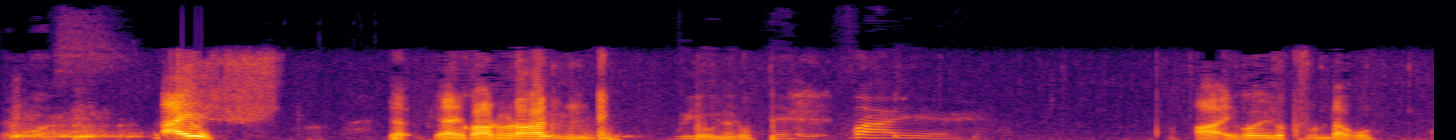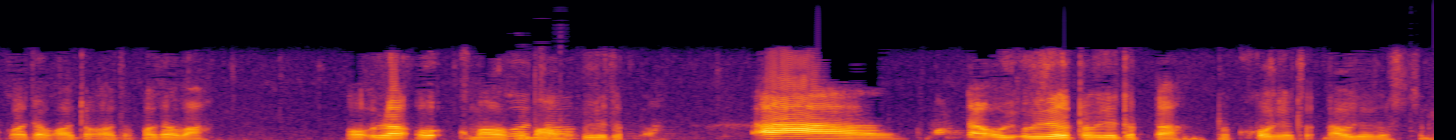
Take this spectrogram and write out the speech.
레버스. 나이스 야, 야, 이거 안 올라가지는데? 여기로? 아, 이거 이렇게 본다고? 꺼져, 꺼져, 꺼져, 꺼져봐. 어, 올라, 어, 고마워, 고마워. 꺼져. 올려줬다. 아 고맙다, 올- 올려줬다, 올려줬다. 덕구 올려줬다, 나 올려줬음.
